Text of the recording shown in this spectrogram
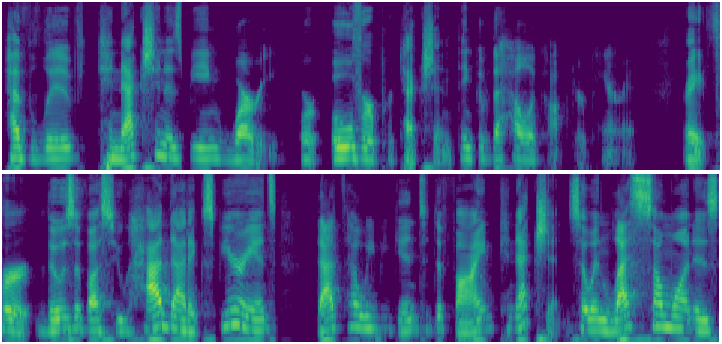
have lived connection as being worry or overprotection. Think of the helicopter parent, right? For those of us who had that experience, that's how we begin to define connection. So, unless someone is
